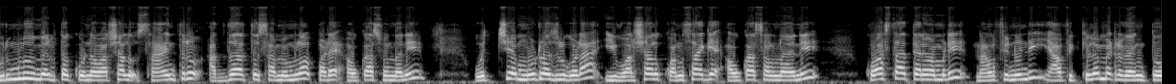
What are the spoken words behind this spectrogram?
ఉరుములు మెరుపుతో కూడిన వర్షాలు సాయంత్రం అర్ధరాత్రి సమయంలో పడే అవకాశం ఉందని వచ్చే మూడు రోజులు కూడా ఈ వర్షాలు కొనసాగే అవకాశాలు ఉన్నాయని కోస్తా తెరవమ్మడి నలభై నుండి యాభై కిలోమీటర్ వేగంతో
